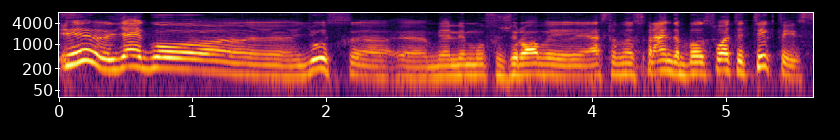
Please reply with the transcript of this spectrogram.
Ir jeigu e, jūs, e, e, mėly mūsų žiūrovai, esate nusprendę balsuoti tik tais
